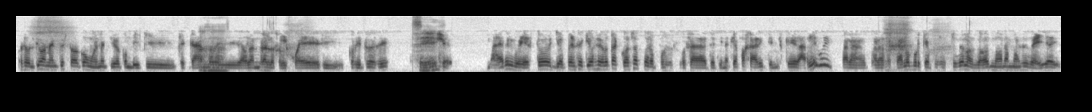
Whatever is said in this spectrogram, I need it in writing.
o sea, últimamente he estado como muy metido con Vicky, checando Ajá. y hablando de los del juez y cositas así. Sí. Y dije, madre, güey, esto yo pensé que iba a ser otra cosa, pero pues, o sea, te tienes que fajar y tienes que darle, güey, para, para sacarlo porque pues esto es de los dos, no nada más es de ella y,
